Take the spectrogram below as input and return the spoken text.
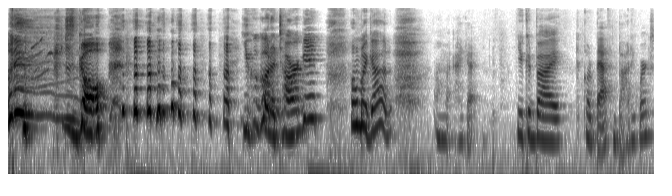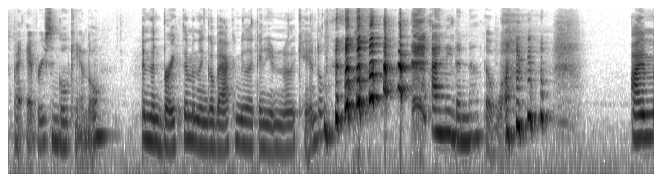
Just go. You could go to Target. oh my god. Oh my! I got You could buy go to Bath and Body Works. Buy every single candle. And then break them and then go back and be like, I need another candle. I need another one. I'm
